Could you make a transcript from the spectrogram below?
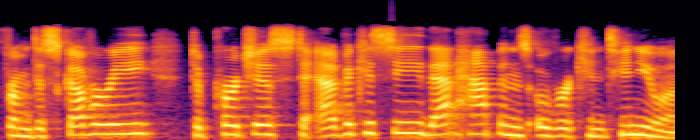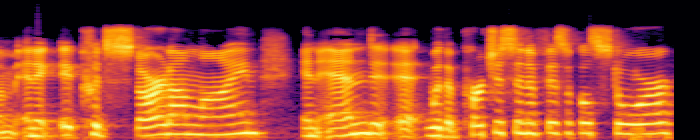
from discovery to purchase to advocacy that happens over a continuum and it, it could start online and end eh, with a purchase in a physical store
